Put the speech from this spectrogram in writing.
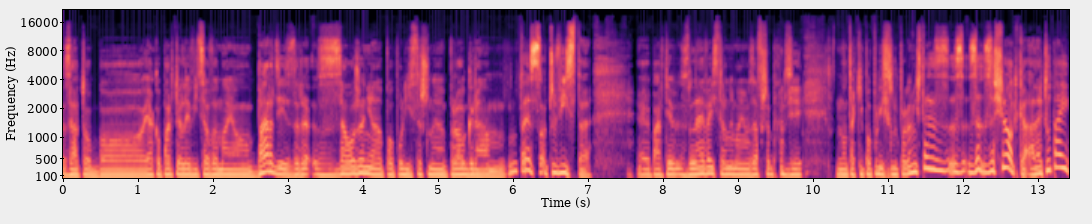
za to, bo jako partie lewicowe mają bardziej z, z założenia populistyczny program. No to jest oczywiste. E, Partie z lewej strony mają zawsze bardziej no, taki populistyczny program niż te z, z, ze środka. Ale tutaj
